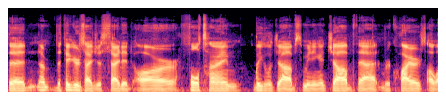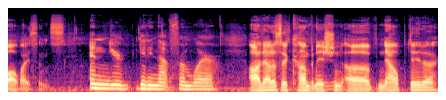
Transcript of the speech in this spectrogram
the, the figures I just cited are full time legal jobs, meaning a job that requires a law license. And you're getting that from where? Uh, that is a combination of NALP data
